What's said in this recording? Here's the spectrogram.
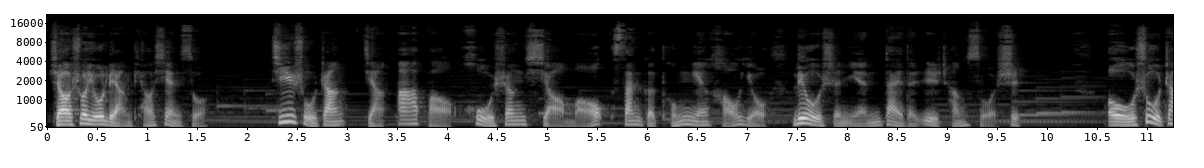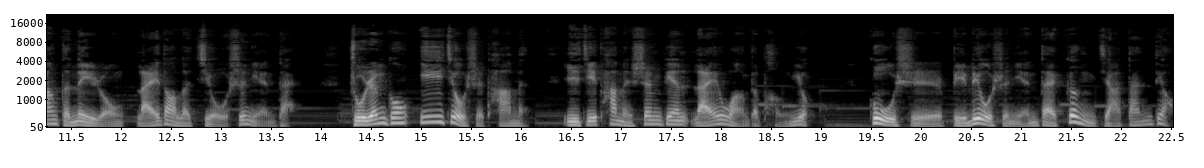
小说有两条线索：奇数章讲阿宝、沪生、小毛三个童年好友六十年代的日常琐事；偶数章的内容来到了九十年代，主人公依旧是他们以及他们身边来往的朋友。故事比六十年代更加单调。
